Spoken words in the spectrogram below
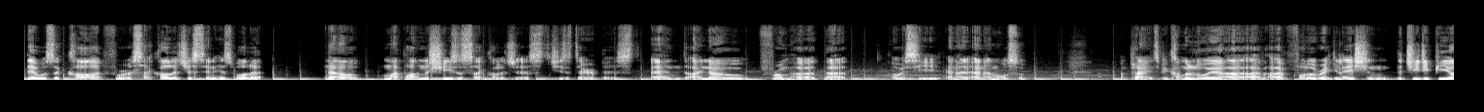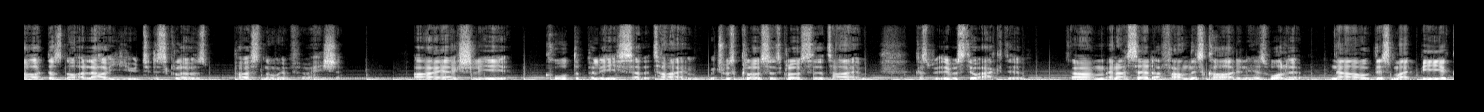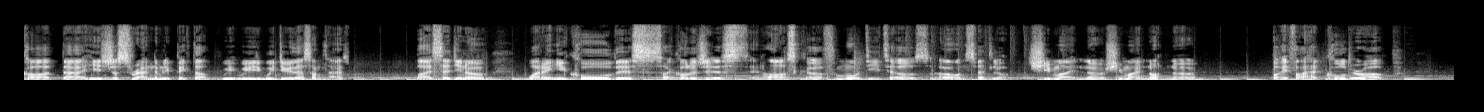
There was a card for a psychologist in his wallet. Now, my partner, she's a psychologist, she's a therapist, and I know from her that obviously, and I, and I'm also planning to become a lawyer. I, I follow regulation. The GDPR does not allow you to disclose personal information. I actually called the police at the time, which was closer close to the time because it was still active. Um, and I said, I found this card in his wallet. Now, this might be a card that he's just randomly picked up. We, we, we do that sometimes. But I said, you know, why don't you call this psychologist and ask her for more details uh, on Svetlo? She might know, she might not know. But if I had called her up,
